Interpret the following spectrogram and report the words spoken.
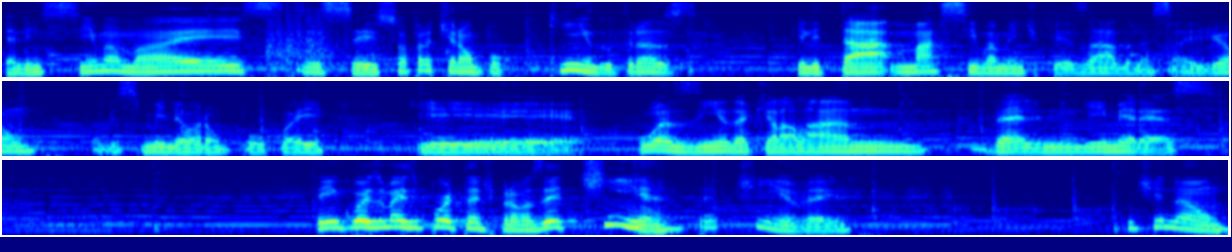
E ali em cima, mais 16. Só pra tirar um pouquinho do trânsito. Que ele tá massivamente pesado nessa região. Vou ver se melhora um pouco aí. Que ruazinha daquela lá, velho, ninguém merece. Tem coisa mais importante pra fazer? Tinha. Até tinha, velho. Gente, não.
